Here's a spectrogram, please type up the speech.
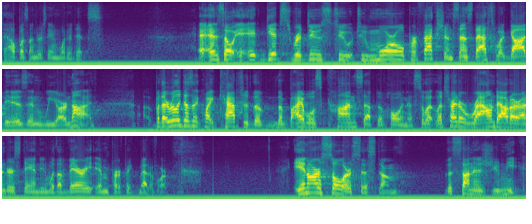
to help us understand what it is. And so it gets reduced to, to moral perfection, since that's what God is and we are not. But that really doesn't quite capture the, the Bible's concept of holiness. So let, let's try to round out our understanding with a very imperfect metaphor. In our solar system, the sun is unique,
